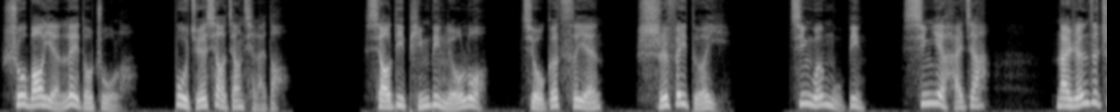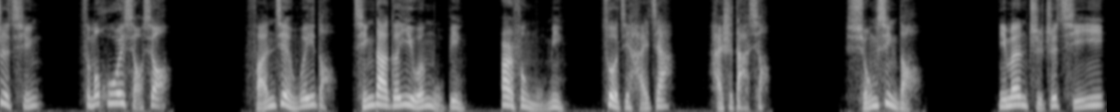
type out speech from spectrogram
叔宝眼泪都住了，不觉笑将起来，道：“小弟贫病流落，久隔辞言，实非得已。今闻母病，星夜还家，乃人子至情，怎么忽为小笑？”樊建威道：“秦大哥一闻母病，二奉母命，坐疾还家，还是大孝。”雄信道：“你们只知其一，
